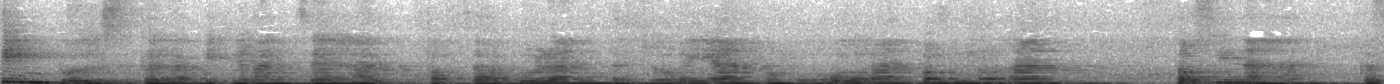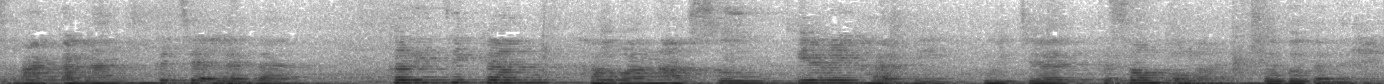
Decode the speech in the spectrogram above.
timbul segala pikiran jahat, percabulan, pencurian, pemburuan, pembunuhan, persinahan, keserakahan, kejahatan, kelicikan, hawa nafsu, iri hati, hujat, kesombongan, kebebanan.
